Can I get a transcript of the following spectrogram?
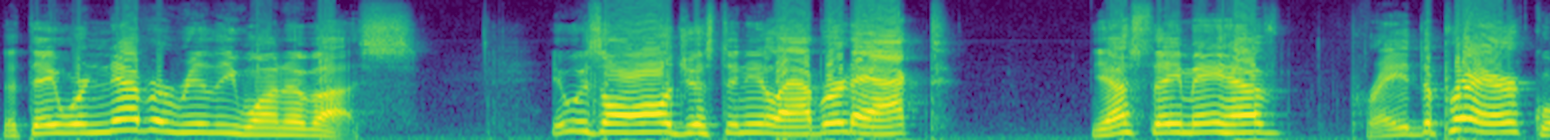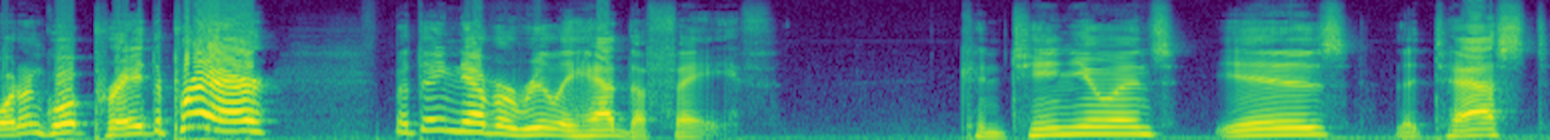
that they were never really one of us. It was all just an elaborate act. Yes, they may have prayed the prayer, quote unquote, prayed the prayer, but they never really had the faith. Continuance is the test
